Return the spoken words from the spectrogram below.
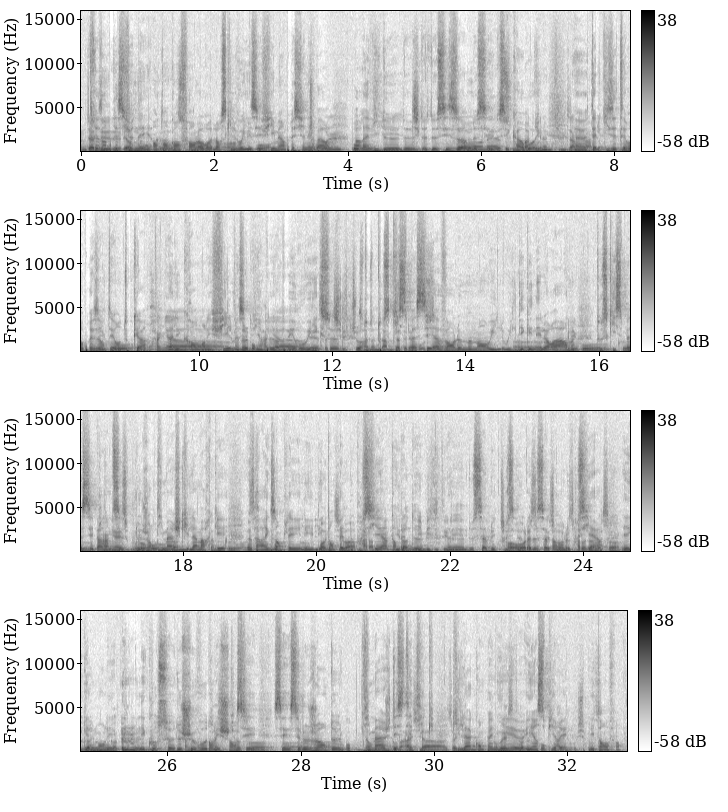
très impressionné en tant qu'enfant lorsqu'il voyait ces films, impressionné par, par la vie de, de, de, ces hommes, de ces, ces cowboys, tels qu'ils étaient représentés en tout cas à l'écran dans les films, c'est bien un peu, un peu héroïque, ce, tout, tout, ce qui se passait avant le moment où ils, où ils dégainaient leurs armes, tout ce qui se passait, par exemple, le genre d'image qui l'a marqué, par exemple les, les, les, tempêtes de poussière, tempêtes de, euh, de sable et de, pas de, sable, pardon, de poussière, et également les, les courses de chevaux dans les champs, c'est le genre d'image, d'esthétique qui l'a accompagné euh, et inspiré étant enfant.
